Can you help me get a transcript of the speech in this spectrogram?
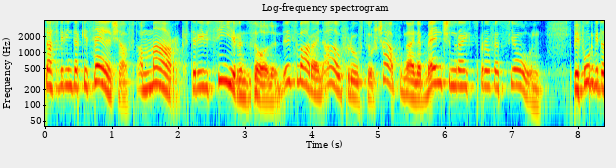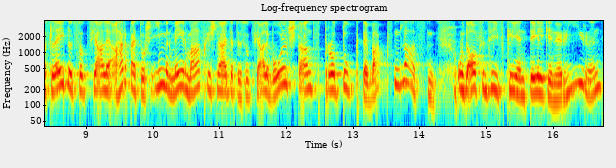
dass wir in der Gesellschaft, am Markt reüssieren sollen. Es war ein Aufruf zur Schaffung einer Menschenrechtsprofession. Bevor wir das Label soziale Arbeit durch immer mehr maßgeschneiderte soziale Wohlstandsprodukte wachsen lassen und offensiv Klientel generieren,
